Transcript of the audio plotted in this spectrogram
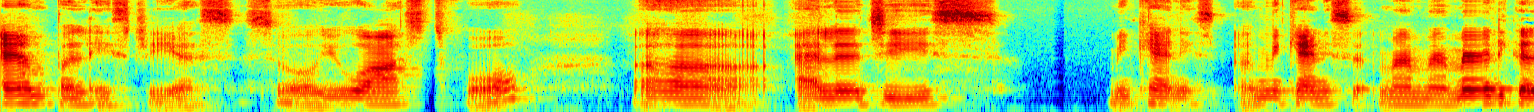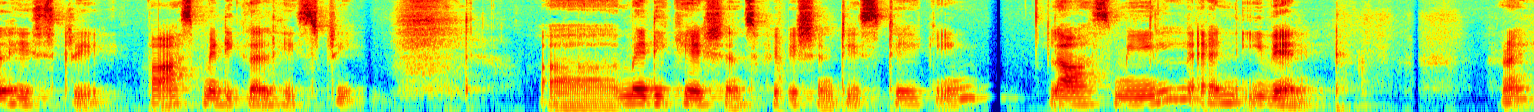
Ample history, yes. So you asked for uh, allergies, mechanism, uh, mechanism, medical history, past medical history, uh, medications patient is taking, last meal, and event, right?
